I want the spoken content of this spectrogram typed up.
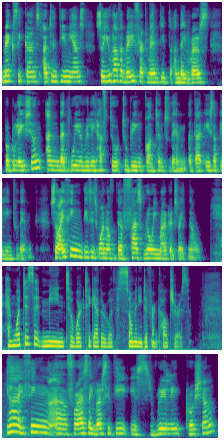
Mexicans, Argentinians. So you have a very fragmented and diverse population and that we really have to, to bring content to them that is appealing to them. So I think this is one of the fast growing markets right now. And what does it mean to work together with so many different cultures? Yeah, I think uh, for us, diversity is really crucial.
